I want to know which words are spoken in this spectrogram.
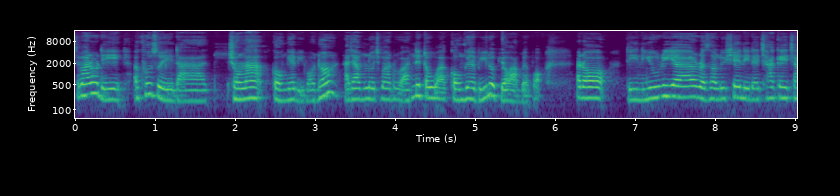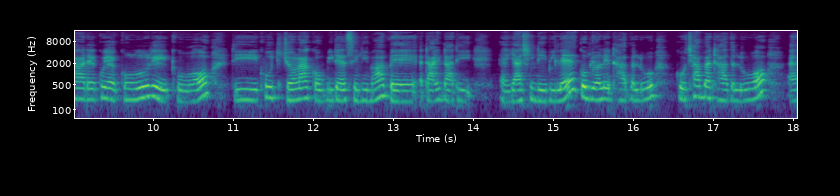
ကျမတို့ဒီအခုဆိုရင်ဒါဂျွန်လကုန်ခဲ့ပြီပေါ့နော်ဒါကြောင့်မလို့ကျမတို့ကနှစ်တော့ကုန်ခဲ့ပြီလို့ပြောရမယ်ပေါ့ အဲ့တော့ဒီ New Year resolution တွေနဲ့ချခဲ့ကြတဲ့ကိုယ့်ရဲ့ goal တွေကိုရောဒီခုဂျော်လာကုန်ပြီးတဲ့စီနီမှာဘယ်အတိုင်းအတာထိရရှိနေပြီလဲကိုမျောလင့်ထားသလိုကိုချမှတ်ထားသလိုရောအဲ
